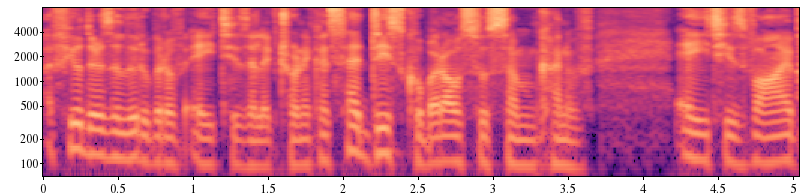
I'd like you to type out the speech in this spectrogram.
I feel there's a little bit of 80s electronic. I said disco, but also some kind of 80s vibe.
